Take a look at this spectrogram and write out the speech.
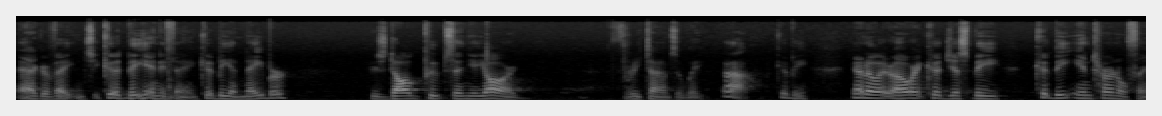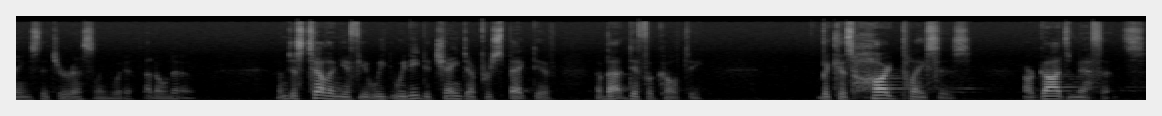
Aggravating. It could be anything. It could be a neighbor whose dog poops in your yard three times a week. Ah, could be, you know, or it could just be, could be internal things that you're wrestling with. I don't know. I'm just telling you, if you, we, we need to change our perspective about difficulty because hard places are God's methods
